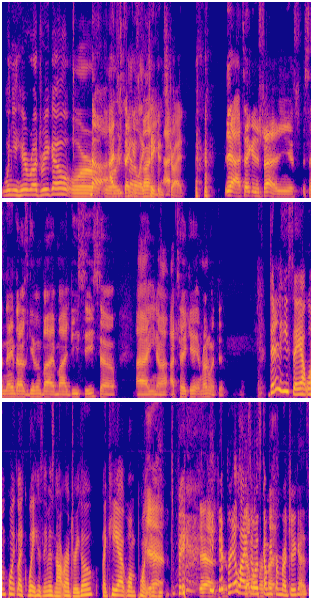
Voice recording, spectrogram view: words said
when you hear Rodrigo, or, No, or I just think kinda it's like funny. take it in I- stride? Yeah, I take it in stride. It's, it's a name that I was given by my DC, so uh, you know, I take it and run with it. Didn't he say at one point, like, wait, his name is not Rodrigo? Like he at one point, Yeah. he Yeah, didn't realize it was was coming like- from Rodriguez.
